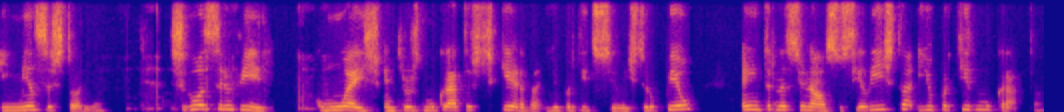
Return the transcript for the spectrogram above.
imensa história. Chegou a servir como eixo entre os democratas de esquerda e o Partido Socialista Europeu, a Internacional Socialista e o Partido Democrata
